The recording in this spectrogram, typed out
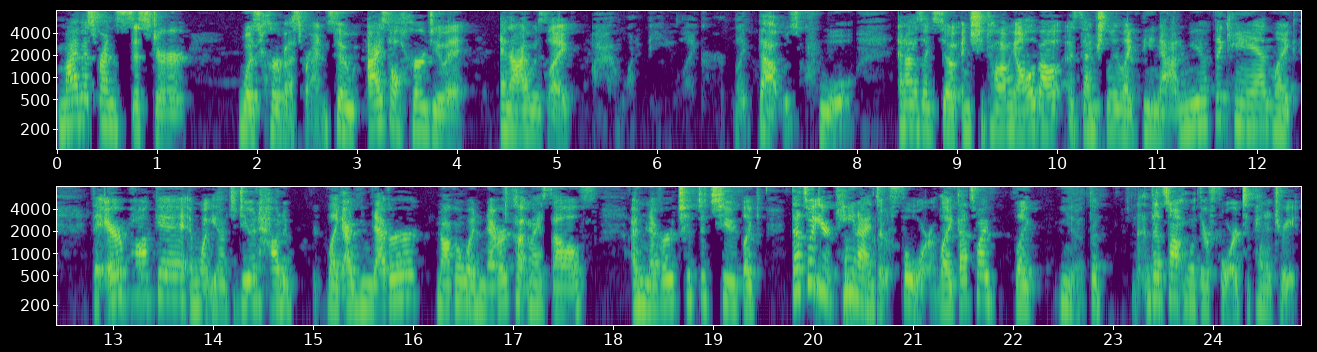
my best friend's sister was her best friend. So I saw her do it and I was like, I want to be like her. Like that was cool. And I was like, so, and she taught me all about essentially like the anatomy of the can, like the air pocket and what you have to do and how to, like, I've never, knock on wood, never cut myself. I've never chipped a tooth. Like, that's what your canines are for. Like, that's why, like, you know, the, that's not what they're for to penetrate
